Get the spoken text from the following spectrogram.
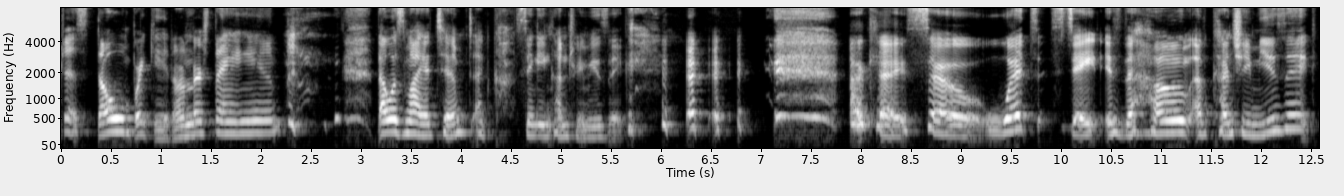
Just don't break it, understand? that was my attempt at singing country music. okay, so what state is the home of country music?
